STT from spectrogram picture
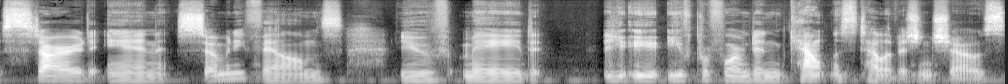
starred in so many films. You've made you, you've performed in countless television shows.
